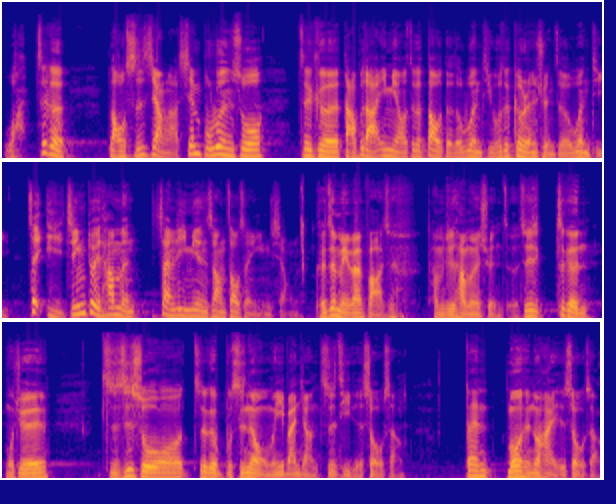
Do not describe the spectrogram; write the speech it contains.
哇，这个老实讲啦，先不论说。这个打不打疫苗，这个道德的问题或者个人选择的问题，这已经对他们战力面上造成影响了。可是这没办法，这他们就是他们的选择。就是这个，我觉得只是说这个不是那种我们一般讲肢体的受伤，但某种程度他也是受伤。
